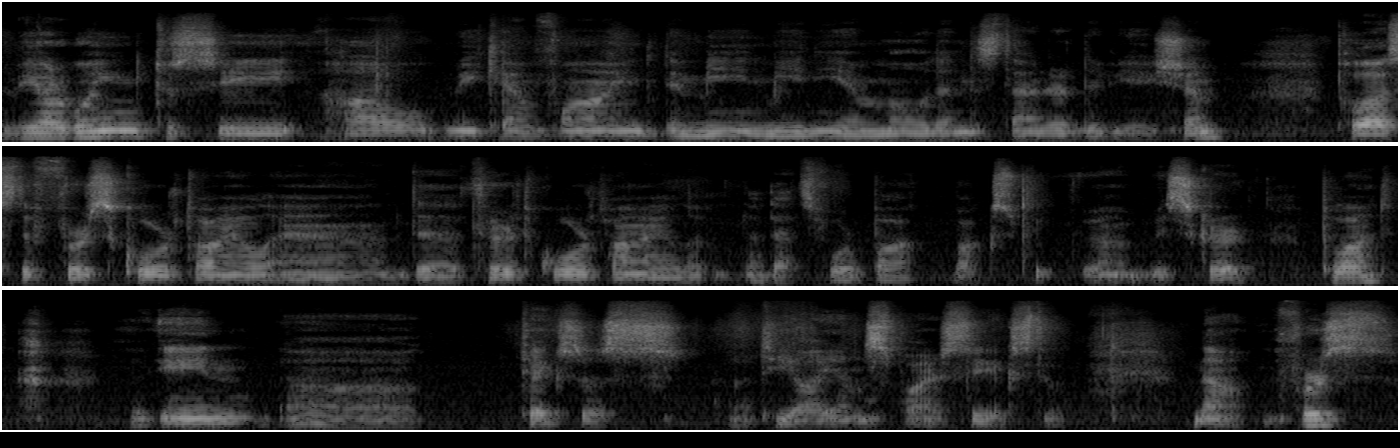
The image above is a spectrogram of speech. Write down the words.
We are going to see how we can find the mean, median, mode, and the standard deviation, plus the first quartile and the third quartile. That's for box um, whisker plot in uh, Texas TI Nspire CX2. Now, first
